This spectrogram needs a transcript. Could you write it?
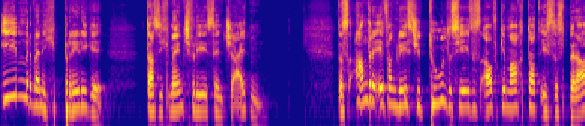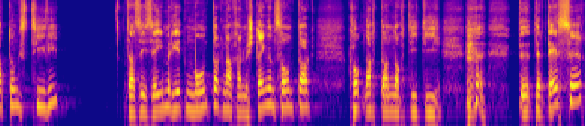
immer, wenn ich predige, dass sich Menschen für Jesus entscheiden. Das andere evangelistische Tool, das Jesus aufgemacht hat, ist das Beratungs-TV. Das ist ja immer jeden Montag nach einem strengen Sonntag kommt nach dann noch die, die, der Dessert,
